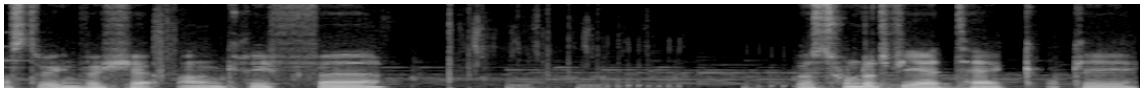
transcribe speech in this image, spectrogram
Hast du irgendwelche Angriffe? Du hast 104 Attack, okay.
